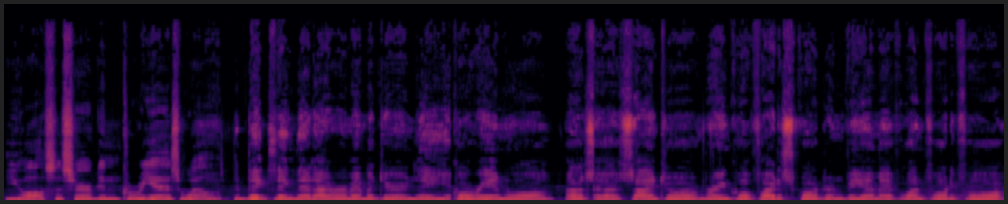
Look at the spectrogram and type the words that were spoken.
You also served in Korea as well. The big thing that I remember during the Korean War, I was assigned to a Marine Corps Fighter Squadron, VMF 144.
